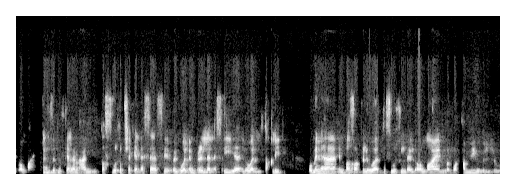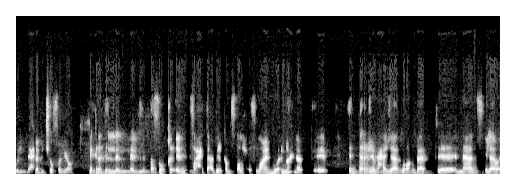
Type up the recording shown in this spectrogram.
الأونلاين إذا بنتكلم عن التسويق بشكل أساسي اللي هو ال umbrella الأساسية اللي هو التقليدي ومنها انبثق اللي هو التسويق الأونلاين والرقمي واللي إحنا بنشوفه اليوم. فكرة التسويق إن صح التعبير كمصطلح offline هو إنه إحنا نترجم حاجات ورغبات الناس إلى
